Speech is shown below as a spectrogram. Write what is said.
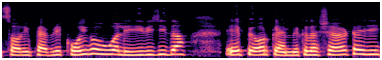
ਸੌਰੀ ਫੈਬਰਿਕ ਉਹੀ ਹੋਊਗਾ ਲੀਜੀ ਵੀ ਜੀ ਦਾ। ਇਹ ਪਿਓਰ ਕੈਮਿਕ ਦਾ ਸ਼ਰਟ ਹੈ ਜੀ।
